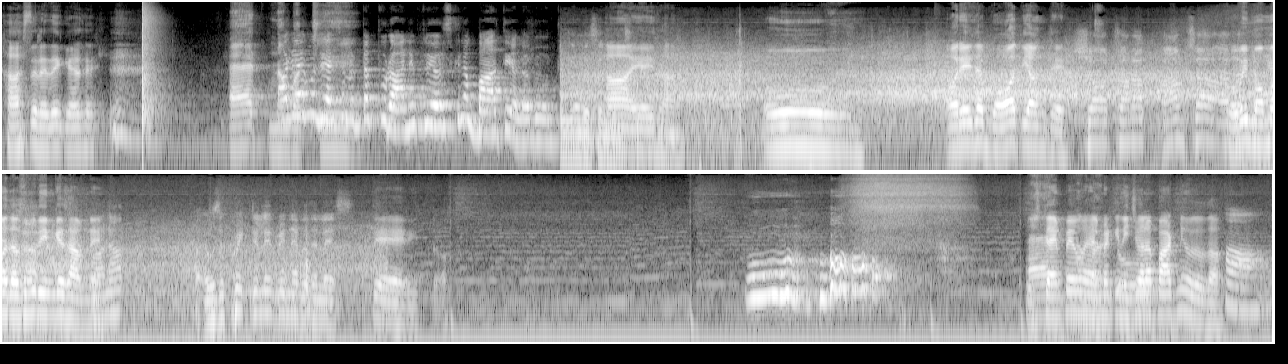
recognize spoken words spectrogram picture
खास रहे थे कैसे? एट नंबर यार मुझे ऐसा लगता है पुराने प्लेयर्स की ना बात ही अलग होती है। हाँ यही था। ओ और ये जब बहुत यंग थे। वो भी मोहम्मद अजरुद्दीन के सामने। It was a quick delivery nevertheless. तेरी तो। उस टाइम पे वो हेलमेट के नीचे वाला पार्ट नहीं होता था हाँ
